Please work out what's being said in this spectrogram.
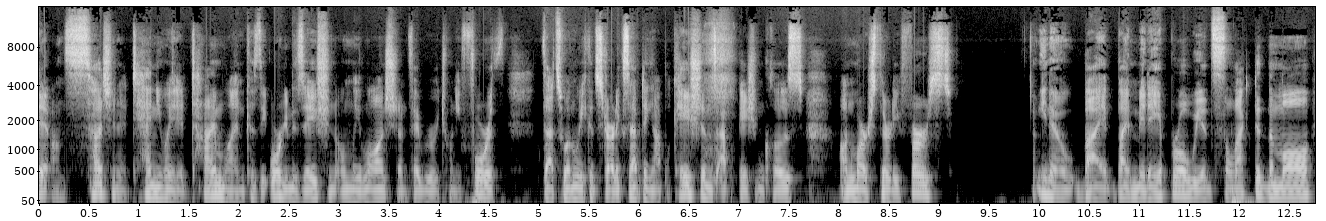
it on such an attenuated timeline because the organization only launched on February 24th. That's when we could start accepting applications. Application closed on March 31st. You know, by by mid-April, we had selected them all,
